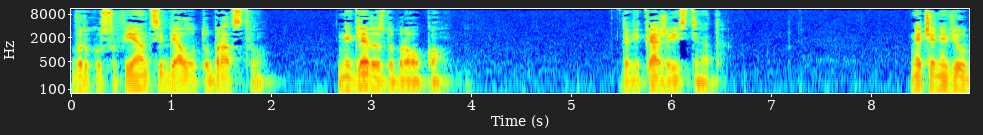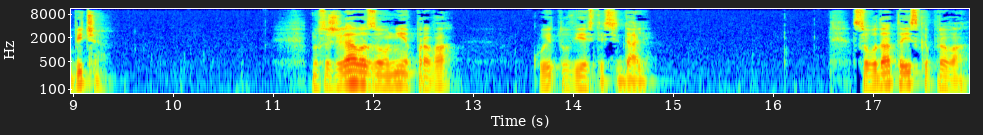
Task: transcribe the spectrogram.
Върху софиянци бялото братство не гледа с добро око. Да ви кажа истината. Не, че не ви обича, но съжалява за ония права, които вие сте си дали. Свободата иска права,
